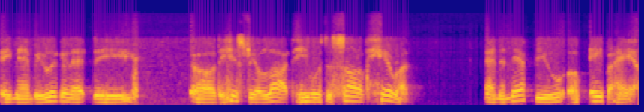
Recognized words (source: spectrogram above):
Amen. We're looking at the uh, the history of Lot. He was the son of Haran and the nephew of Abraham.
